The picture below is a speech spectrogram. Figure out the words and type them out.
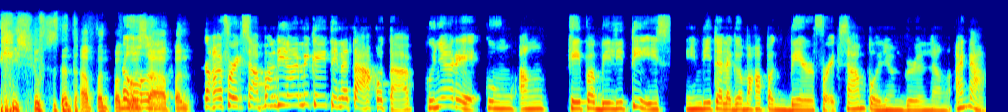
issues na dapat pag-usapan. Saka for example, hindi namin kayo tinatakot ha. Kunyari, kung ang capability is hindi talaga makapag-bear, for example, yung girl ng anak.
